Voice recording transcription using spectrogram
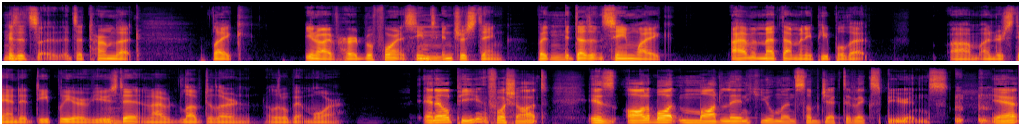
Because it's a- it's a term that, like, you know, I've heard before. and It seems interesting, but it doesn't seem like I haven't met that many people that um, understand it deeply or have used it, and I would love to learn a little bit more. NLP for short is all about modeling human subjective experience. yeah.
